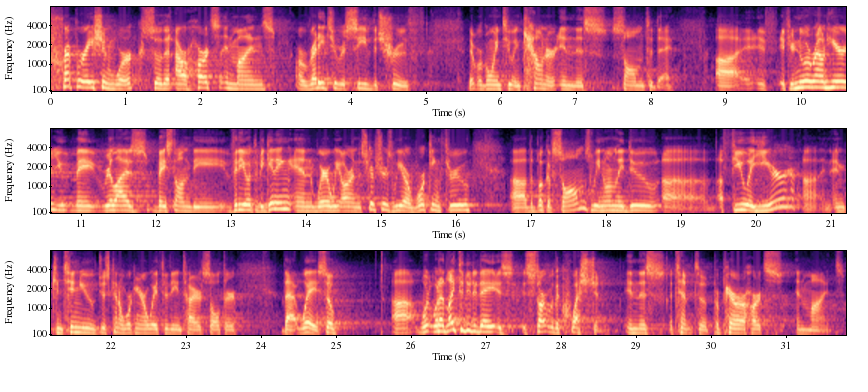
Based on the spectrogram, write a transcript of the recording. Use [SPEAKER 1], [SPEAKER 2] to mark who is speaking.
[SPEAKER 1] preparation work so that our hearts and minds are ready to receive the truth that we're going to encounter in this psalm today. Uh, if, if you're new around here, you may realize based on the video at the beginning and where we are in the scriptures, we are working through uh, the book of Psalms. We normally do uh, a few a year uh, and, and, continue just kind of working our way through the entire Psalter that way. So, uh, what, what, I'd like to do today is, is, start with a question in this attempt to prepare our hearts and minds.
